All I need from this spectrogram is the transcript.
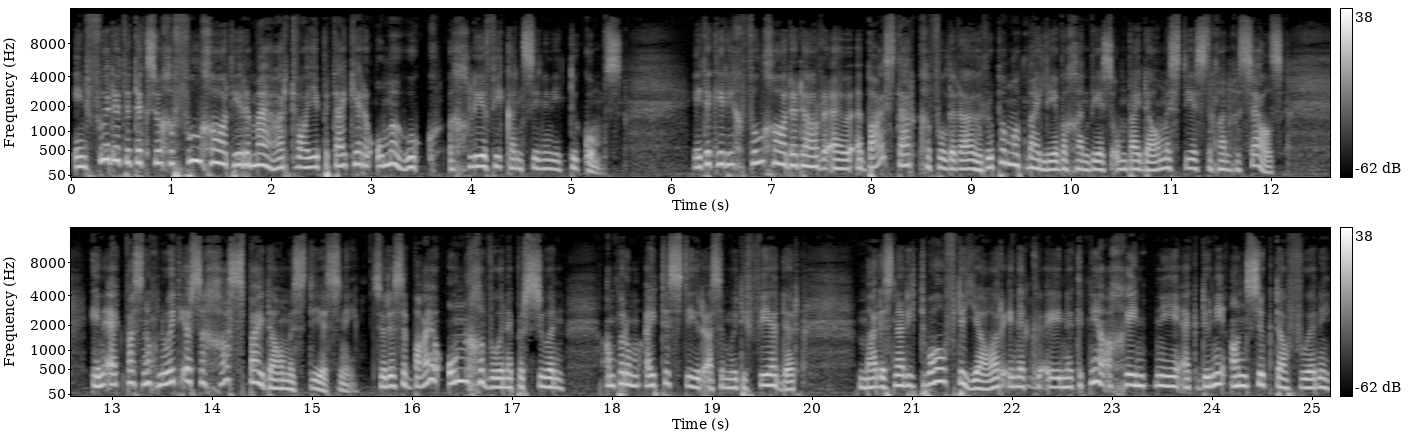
En voordat het ek so gevoel gehad hier in my hart waar jy partykeer om 'n hoek 'n gleufie kan sien in die toekoms. Het ek hierdie gevoel gehad dat daar eh, 'n uh, baie sterk gevoel dat daar 'n roeping op my lewe gaan wees om by dames steeds te gaan gesels en ek was nog nooit eers 'n gas by Dames Tees nie. So dis 'n baie ongewone persoon amper om uit te stuur as 'n motiveerder. Maar dis nou die 12de jaar en ek ja. en ek het nie 'n agent nie, ek doen nie aansoek daarvoor nie.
